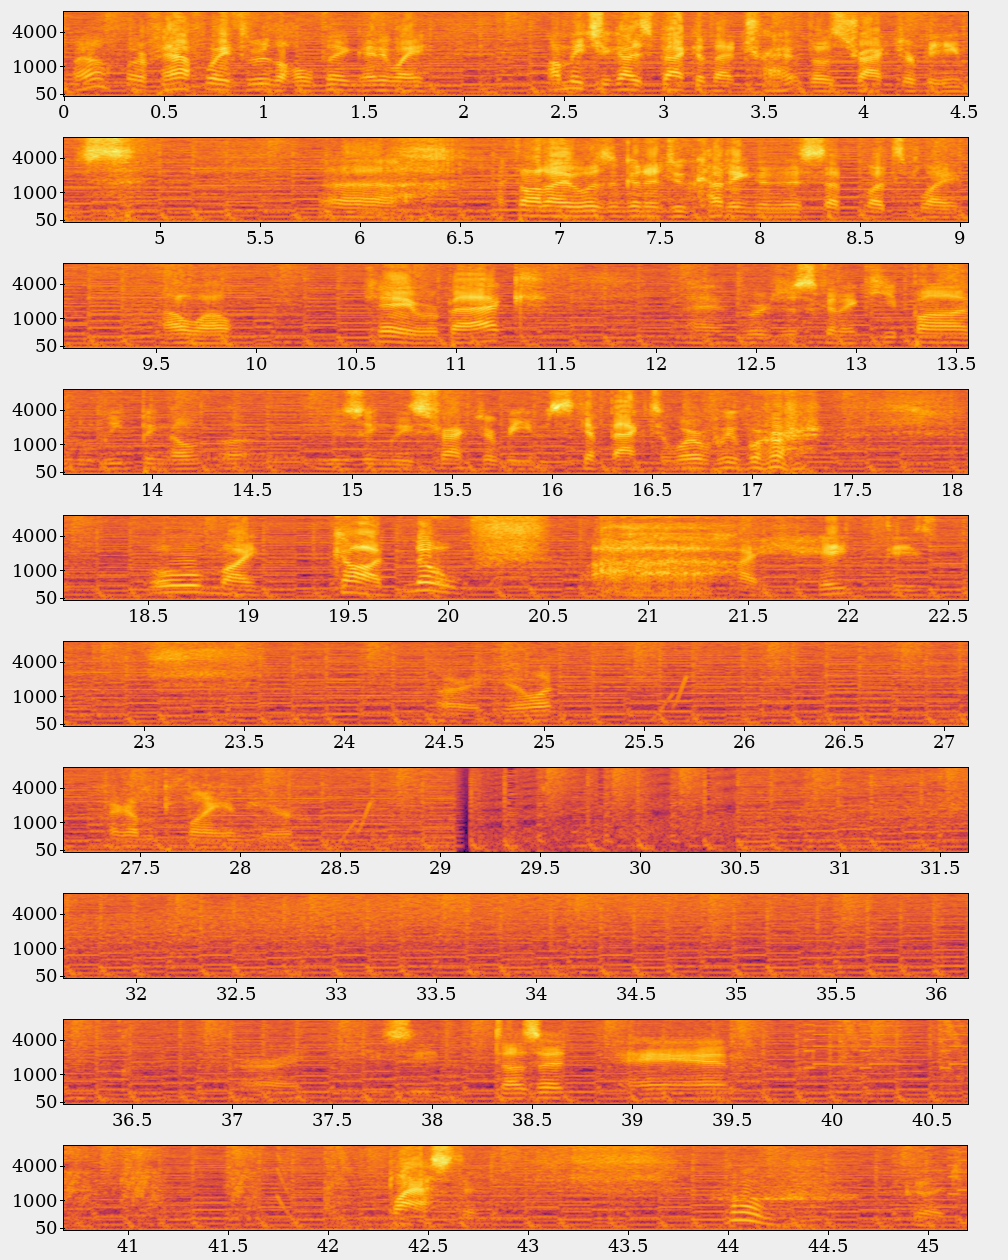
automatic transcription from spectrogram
Well, we're halfway through the whole thing. Anyway, I'll meet you guys back at that tra those tractor beams. Uh, I thought I wasn't going to do cutting in this Let's Play. Oh well. Okay, we're back. And we're just going to keep on leaping uh, using these tractor beams to get back to where we were. oh my god, no! Ah, I hate these. Alright, you know what? I got a plan here. Easy does it, and blasted. Whew, good.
